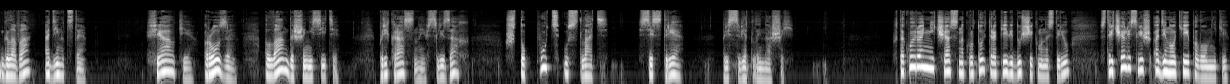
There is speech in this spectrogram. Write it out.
Глава одиннадцатая. Фиалки, розы, ландыши несите, Прекрасные в слезах, Что путь устлать сестре Пресветлой нашей. В такой ранний час на крутой тропе, ведущей к монастырю, встречались лишь одинокие паломники.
